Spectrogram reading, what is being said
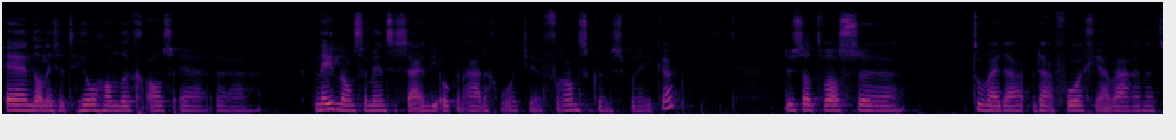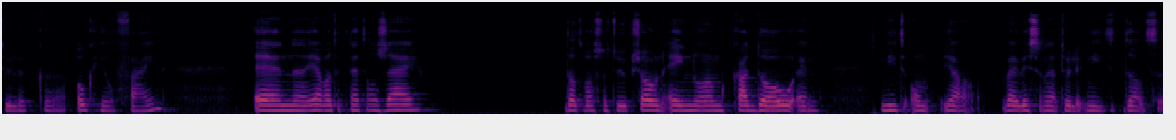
En dan is het heel handig als er Nederlandse mensen zijn die ook een aardig woordje Frans kunnen spreken. Dus dat was uh, toen wij daar, daar vorig jaar waren natuurlijk uh, ook heel fijn. En uh, ja, wat ik net al zei, dat was natuurlijk zo'n enorm cadeau. En niet om, ja, wij wisten natuurlijk niet dat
